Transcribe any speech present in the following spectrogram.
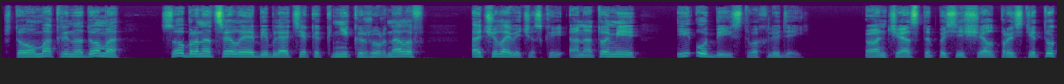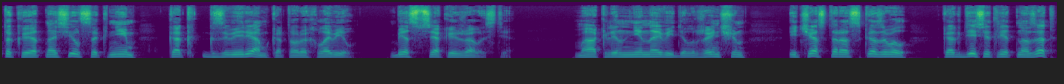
что у Маклина дома собрана целая библиотека книг и журналов о человеческой анатомии и убийствах людей. Он часто посещал проституток и относился к ним как к зверям, которых ловил, без всякой жалости. Маклин ненавидел женщин и часто рассказывал, как 10 лет назад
